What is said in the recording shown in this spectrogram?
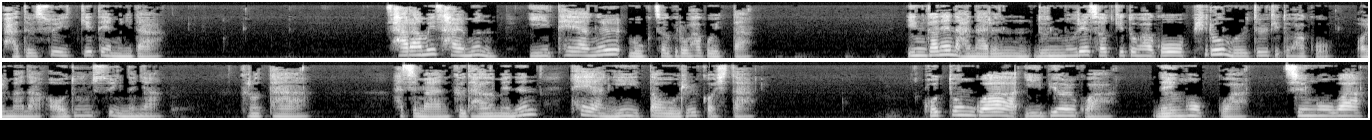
받을 수 있기 때문이다. 사람의 삶은 이 태양을 목적으로 하고 있다. 인간의 나날은 눈물에 젖기도 하고 피로 물들기도 하고 얼마나 어두울 수 있느냐. 그렇다. 하지만 그 다음에는 태양이 떠오를 것이다. 고통과 이별과 냉혹과 증오와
